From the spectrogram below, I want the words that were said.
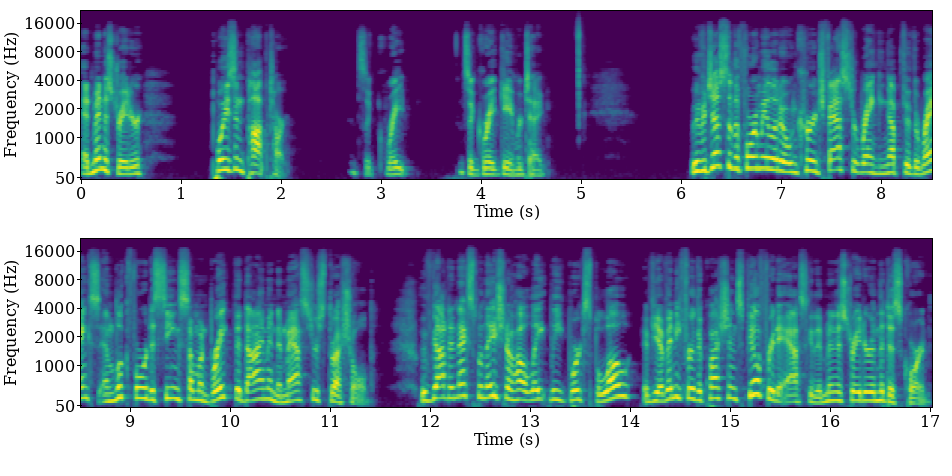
administrator, Poison Pop Tart. It's a great, it's a great gamer tag. We've adjusted the formula to encourage faster ranking up through the ranks and look forward to seeing someone break the Diamond and Masters threshold. We've got an explanation of how Late League works below. If you have any further questions, feel free to ask an administrator in the Discord.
